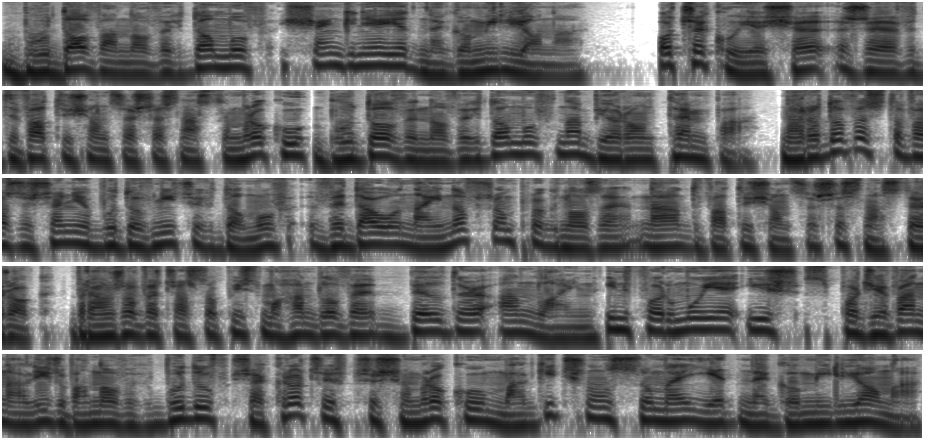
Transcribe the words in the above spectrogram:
Budowa nowych domów sięgnie jednego miliona. Oczekuje się, że w 2016 roku budowy nowych domów nabiorą tempa. Narodowe Stowarzyszenie Budowniczych Domów wydało najnowszą prognozę na 2016 rok. Branżowe czasopismo handlowe Builder Online informuje, iż spodziewana liczba nowych budów przekroczy w przyszłym roku magiczną sumę jednego miliona.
